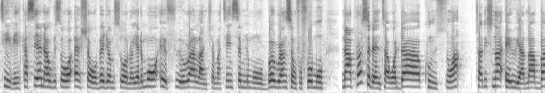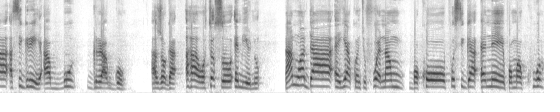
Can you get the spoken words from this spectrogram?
tv kaseɛ na agu so ɛhwɛ wɔ badwam soɔ no yɛde mo ɛfiri owura alankyɛmate nsɛm no mu bawura nsɛm foforɔ mu. Na president a wɔda kunsua traditional area na aba asigiri abugrago azɔga a wɔtɔ so mmienu. N'ano ada ɛyɛ akwantufoɔ ɛnam bɔkɔ posiga ne pɔmakuo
